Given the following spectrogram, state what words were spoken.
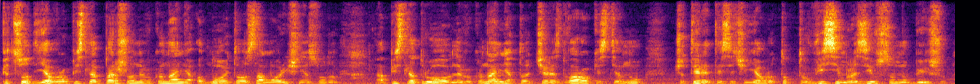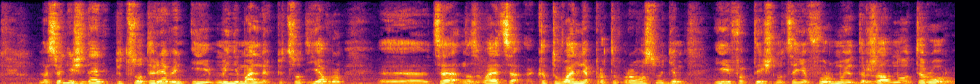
500 євро після першого невиконання одного і того самого рішення суду, а після другого невиконання то через два роки стягнув 4 тисячі євро, тобто в 8 разів суму більшу. На сьогоднішній день 500 гривень і мінімальних 500 євро е, це називається катування проти правосуддям, і фактично це є формою державного терору,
